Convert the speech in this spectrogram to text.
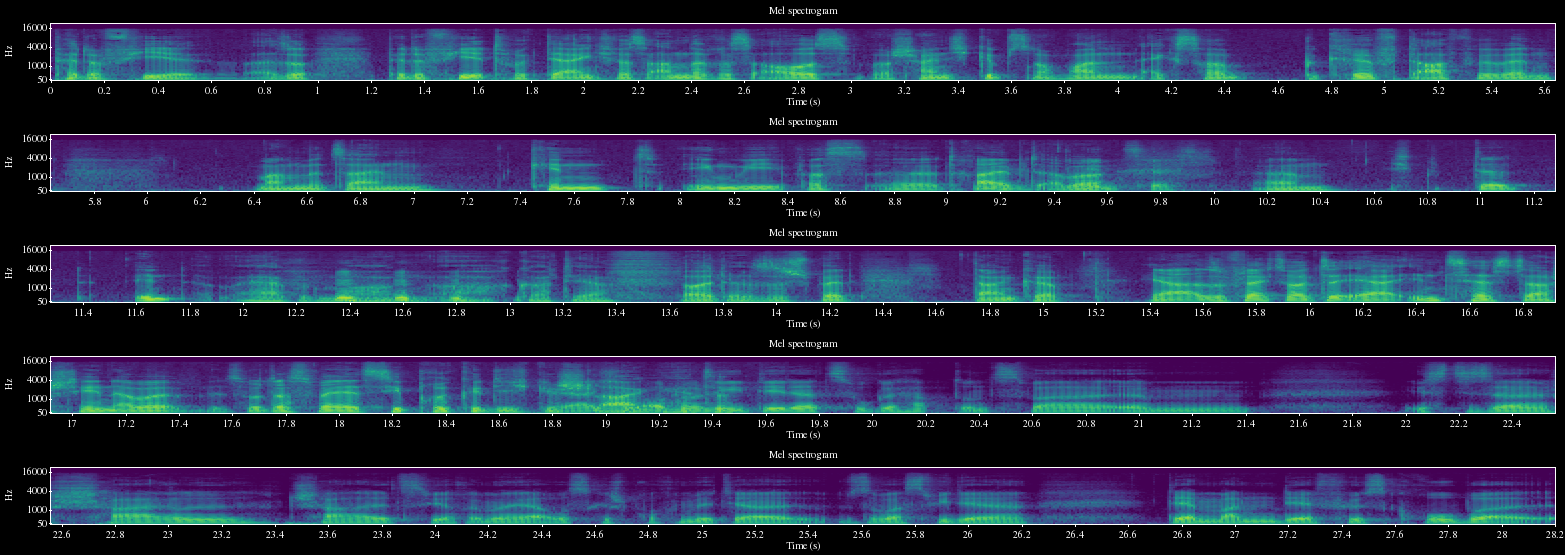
pädophil. Also pädophil drückt ja eigentlich was anderes aus. Wahrscheinlich gibt es nochmal einen extra Begriff dafür, wenn man mit seinem Kind irgendwie was äh, treibt, aber ähm, ich, der, in, ja, guten Morgen. Oh Gott, ja. Leute, es ist spät. Danke. Ja, also vielleicht sollte eher Inzest dastehen, aber so, das wäre jetzt die Brücke, die ich geschlagen ja, ich habe auch hätte. eine Idee dazu gehabt und zwar ähm, ist dieser Charles, Charles, wie auch immer er ausgesprochen wird, ja sowas wie der, der Mann, der fürs Grobe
